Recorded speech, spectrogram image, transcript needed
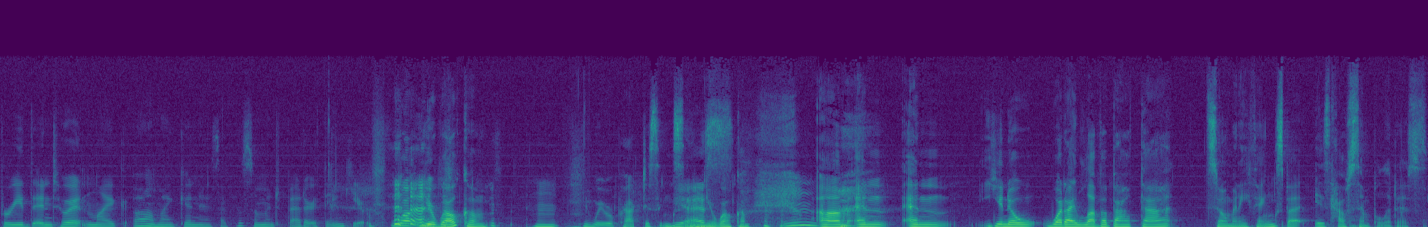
breathed into it and like, oh my goodness, I feel so much better. Thank you. well you're welcome we were practicing saying Yes. you're welcome um and and you know what i love about that so many things but is how simple it is.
